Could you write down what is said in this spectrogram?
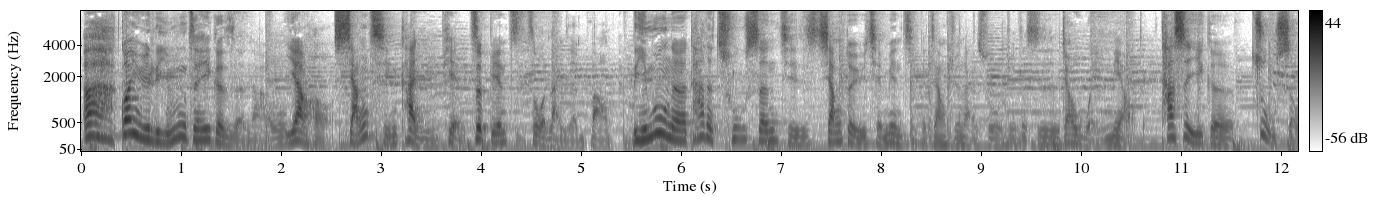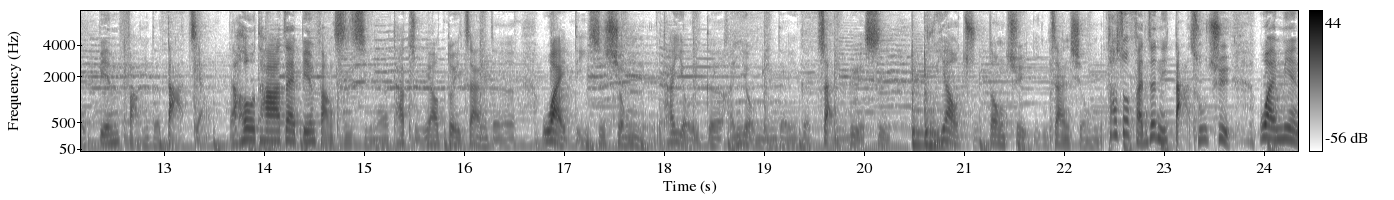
啊。关于李牧这一个人啊，我一样吼，详情看影片，这边只做懒人包。李牧呢，他的出身其实相对于前面几个将军来说，我觉得是比较微妙的。他是一个驻守边防的大将，然后他在边防时期呢，他主要对战的外敌是匈奴。他有一个很有名的一个战略是不要主动去迎战匈奴。他说，反正你打出去，外面。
